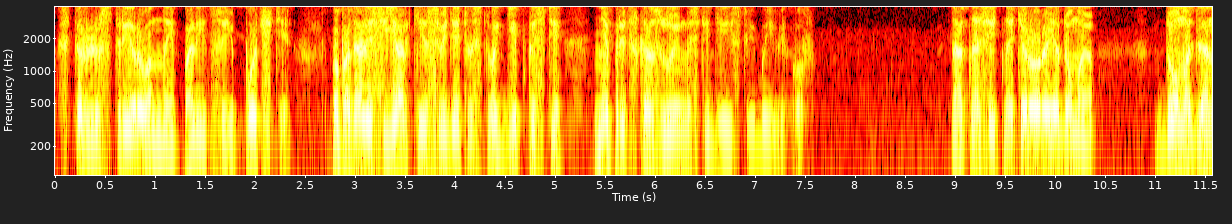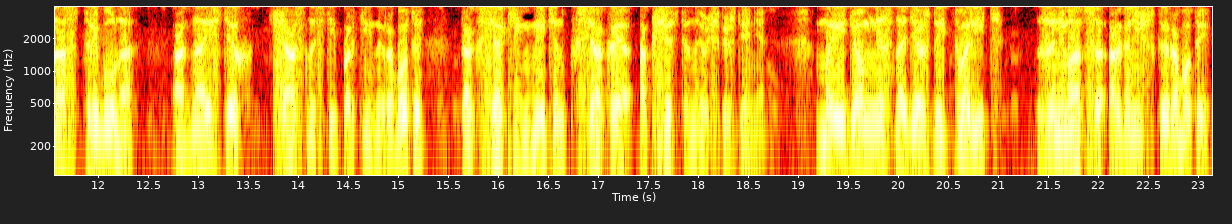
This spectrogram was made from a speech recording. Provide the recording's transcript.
В перлюстрированной полиции почте попадались яркие свидетельства гибкости, непредсказуемости действий боевиков. Относительно террора, я думаю, дома для нас трибуна, одна из тех частностей партийной работы, как всякий митинг, всякое общественное учреждение. Мы идем не с надеждой творить, заниматься органической работой.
